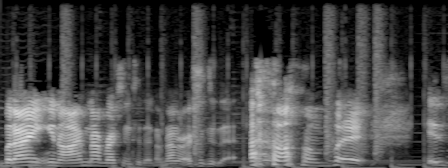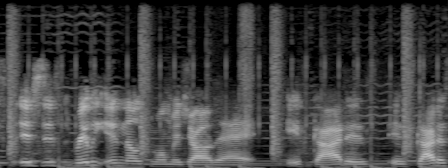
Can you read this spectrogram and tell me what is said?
But I ain't, you know, I'm not rushing to that. I'm not rushing to that. um, but it's it's just really in those moments, y'all, that if God is if God is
